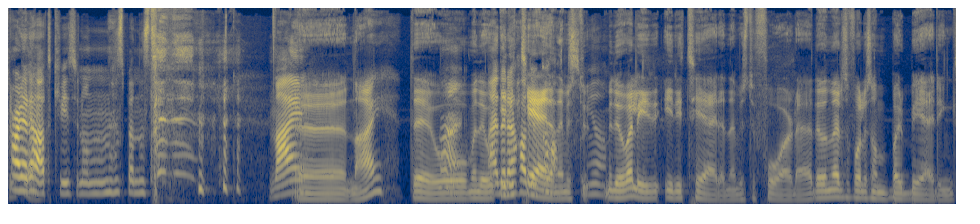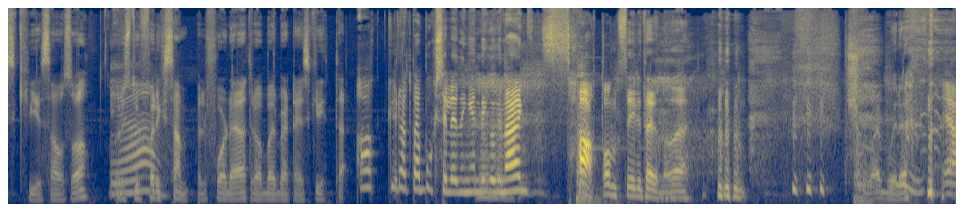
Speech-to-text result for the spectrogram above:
Har dere hatt kviser noen spennende steder? Nei. Uh, nei, det jo, men det Nei, du, men det er jo veldig irriterende hvis du får det. Det er jo en del som får litt sånn barberingskviser også. Og Hvis du Ja. f.eks. får det etter å ha barbert deg i skrittet akkurat der bukseledningen ligger og gnag Satan, så irriterende det Slå deg i bordet. Ja.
